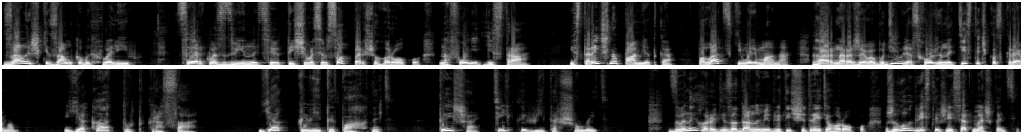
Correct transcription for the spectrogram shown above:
Залишки замкових валів, церква з дзвінницею 1801 року на фоні Дністра, історична пам'ятка, палац Кімельмана, гарна рожева будівля, схожа на тістечко з кремом. Яка тут краса! Як квіти пахнуть! Тиша, тільки вітер шумить. В Звенигороді, за даними 2003 року, жило 260 мешканців.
